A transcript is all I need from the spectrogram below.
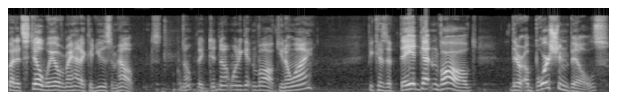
but it's still way over my head. I could use some help. It's- Nope, they did not want to get involved. You know why? Because if they had got involved, their abortion bills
